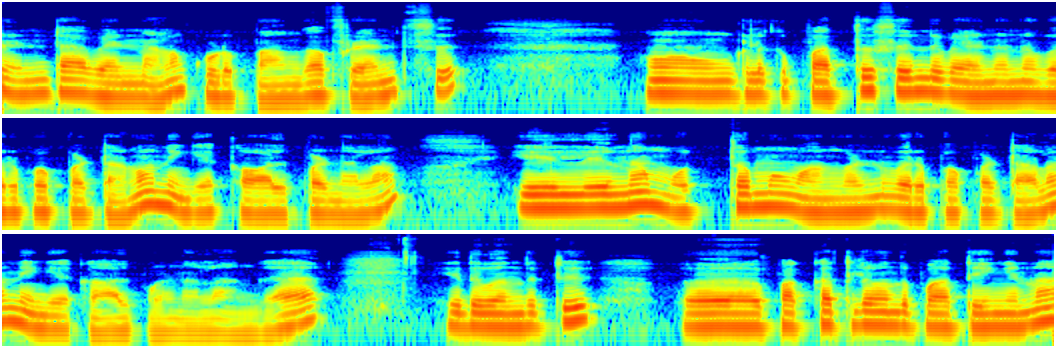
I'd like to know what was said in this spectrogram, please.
ரெண்டாக வேணுனாலும் கொடுப்பாங்க ஃப்ரெண்ட்ஸு உங்களுக்கு பத்து சென்ட் வேணும்னு விருப்பப்பட்டாலும் நீங்கள் கால் பண்ணலாம். இல்லைன்னா மொத்தமாக வாங்கணும்னு விருப்பப்பட்டாலும் நீங்கள் கால் பண்ணலாங்க. இது வந்துட்டு பக்கத்தில் வந்து பார்த்தீங்கன்னா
